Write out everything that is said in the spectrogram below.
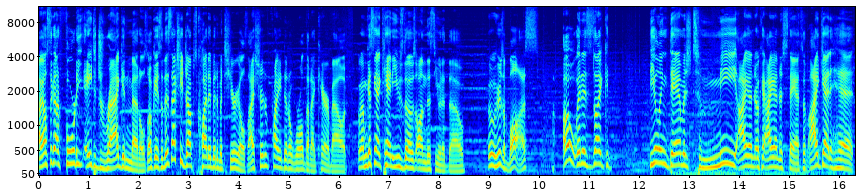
I also got 48 dragon medals. Okay, so this actually drops quite a bit of materials. I should have probably done a world that I care about. I'm guessing I can't use those on this unit, though. Oh, here's a boss. Oh, and it's like dealing damage to me. I under okay, I understand. So if I get hit,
